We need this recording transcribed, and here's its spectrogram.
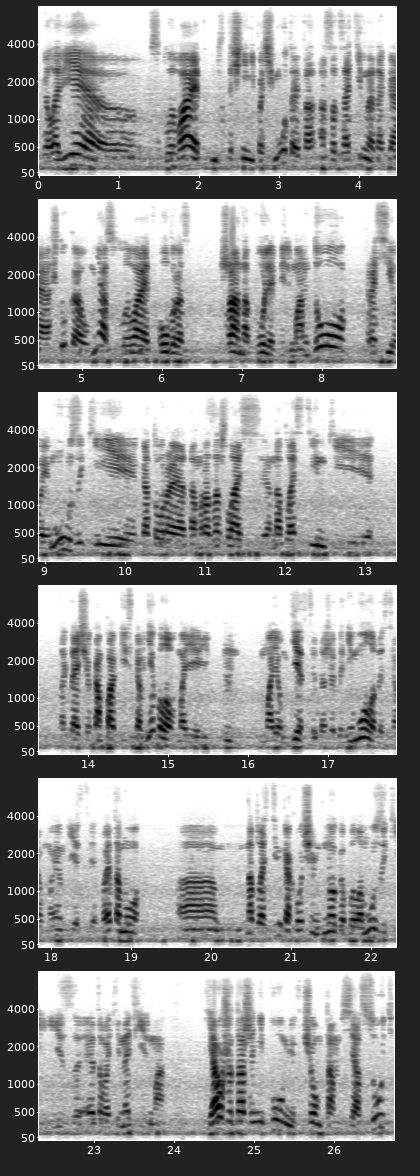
в голове э, всплывает, ну, точнее не почему-то, это ассоциативная такая штука, у меня всплывает образ Жана Поля Бельмондо, красивой музыки, которая там разошлась на пластинки. Тогда еще компакт-дисков не было в, моей, в моем детстве, даже это не молодость, а в моем детстве. Поэтому э, на пластинках очень много было музыки из этого кинофильма. Я уже даже не помню, в чем там вся суть,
